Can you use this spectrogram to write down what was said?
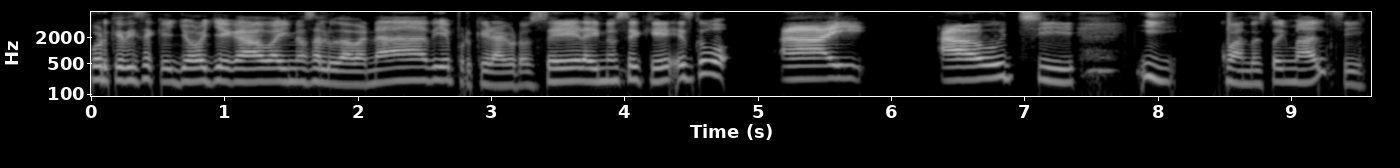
porque dice que yo llegaba y no saludaba a nadie, porque era grosera y no sé qué, es como, ay, auchi. Y cuando estoy mal, sí,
